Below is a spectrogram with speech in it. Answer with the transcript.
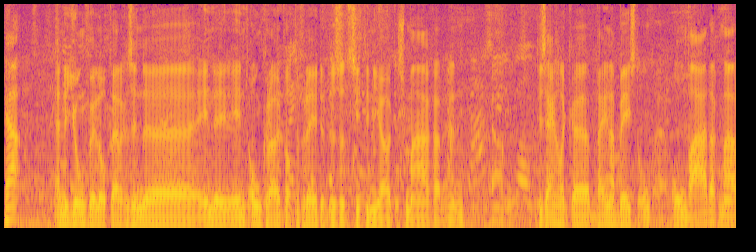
Ja, En de jongvee loopt ergens in, de, in, de, in het onkruid wat te vreten. Dus het ziet er niet uit, het is mager. En, ja, het is eigenlijk eh, bijna beesten ont- onwaardig. Maar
